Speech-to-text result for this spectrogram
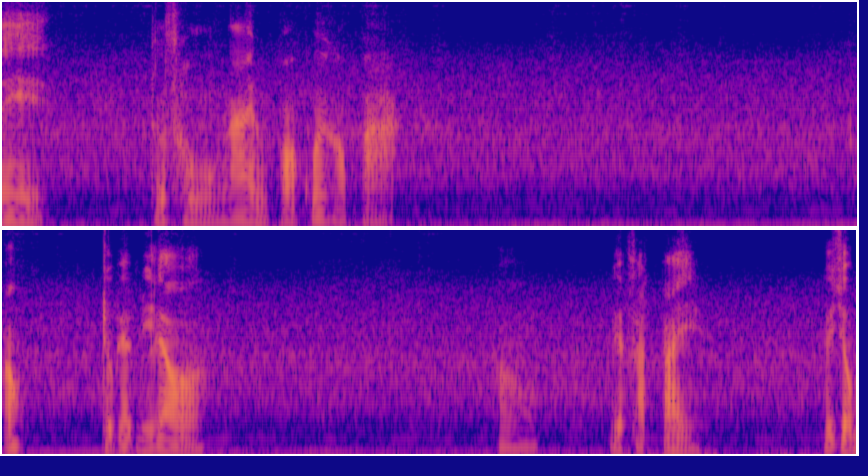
นี่โถโถง่ายเหมือนปอกกล้วยเข้าปาก เอ้า จบเว็บนี้แล้วเหรอ เอ้าเว็บถัดไป เฮ้ยจบ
